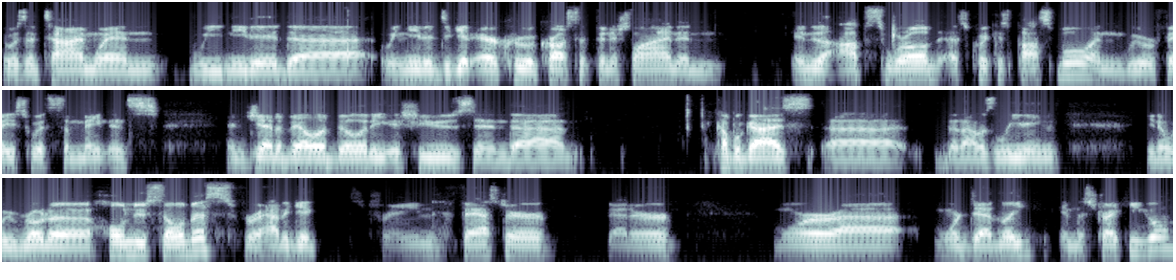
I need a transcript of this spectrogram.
it was a time when we needed uh, we needed to get air crew across the finish line and into the ops world as quick as possible, and we were faced with some maintenance and jet availability issues, and uh, a couple guys uh, that I was leading. You know, we wrote a whole new syllabus for how to get trained faster, better, more uh, more deadly in the Strike Eagle,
